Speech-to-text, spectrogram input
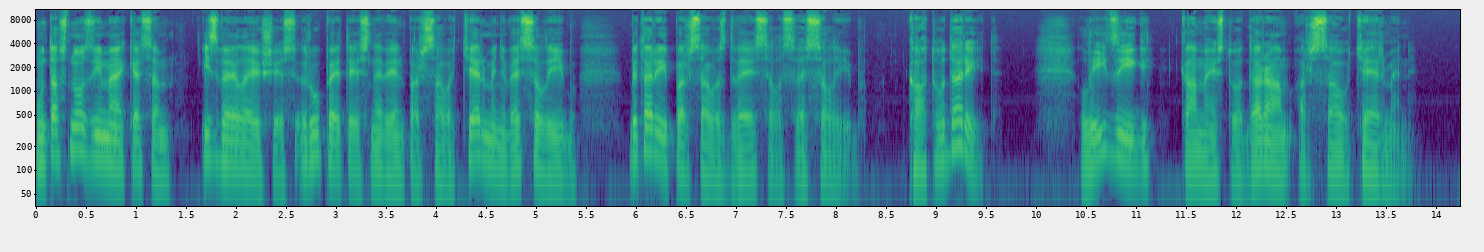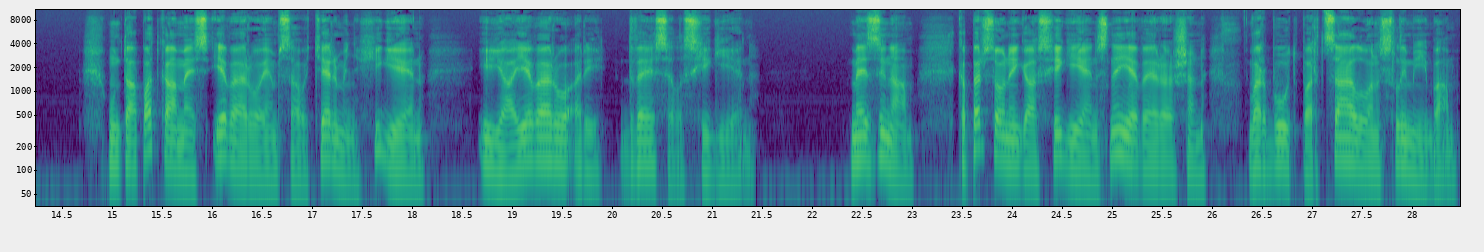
Un tas nozīmē, ka esam izvēlējušies rūpēties nevien par sava ķermeņa veselību, bet arī par savas dvēseles veselību. Kā to darīt? Līdzīgi kā mēs to darām ar savu ķermeni. Un tāpat kā mēs ievērojam savu ķermeņa higiēnu, ir jāievēro arī dvēseles higiēna. Mēs zinām, ka personīgās higiēnas neievērošana var būt par cēloni slimībām,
